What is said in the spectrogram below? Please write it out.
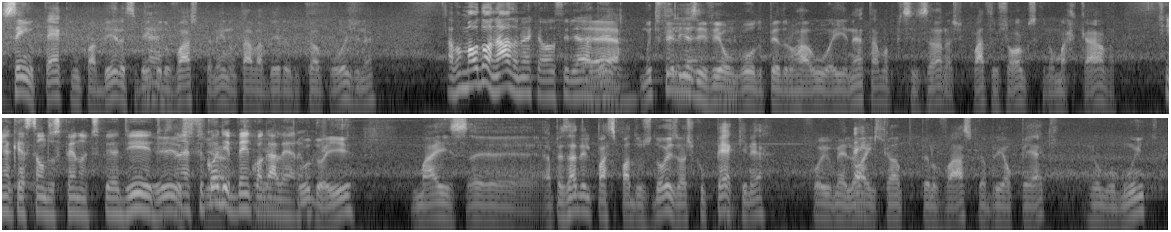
Sem o técnico à beira, se bem é. que o do Vasco também não estava à beira do campo hoje, né? Tava Maldonado, né, que é o auxiliar é, dele. muito feliz em ver o gol do Pedro Raul aí, né? Tava precisando, acho que quatro jogos que não marcava. Tinha a questão dos pênaltis perdidos, né? Isso, né? Ficou tinha, de bem com a galera. Tudo aí, mas é, apesar dele participar dos dois, eu acho que o Peck, né? Foi o melhor Peck. em campo pelo Vasco, Gabriel Peck, jogou muito.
